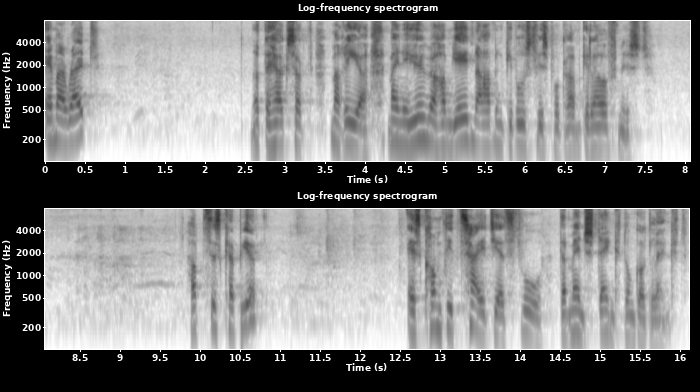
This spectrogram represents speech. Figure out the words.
Am I right? Dann hat der Herr gesagt, Maria, meine Jünger haben jeden Abend gewusst, wie das Programm gelaufen ist. Habt ihr es kapiert? Es kommt die Zeit jetzt, wo der Mensch denkt und Gott lenkt.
